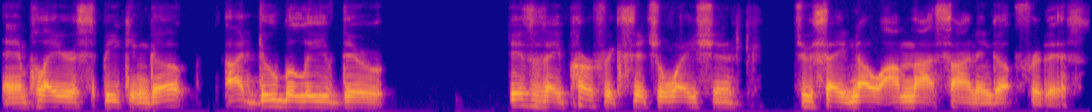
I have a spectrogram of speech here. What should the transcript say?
and players speaking up, I do believe there, this is a perfect situation to say, no, I'm not signing up for this.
